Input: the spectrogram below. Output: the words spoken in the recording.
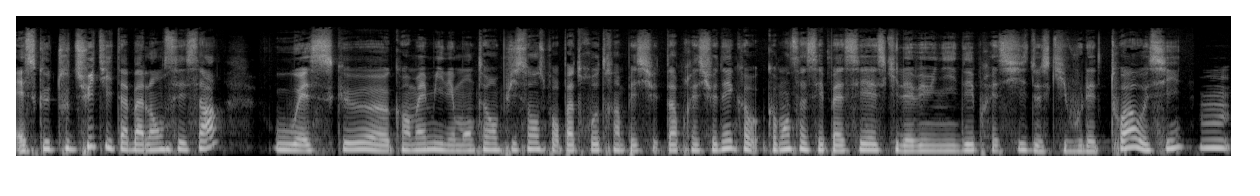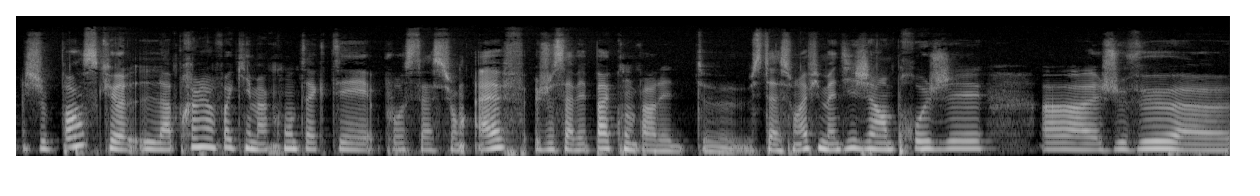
Est-ce que tout de suite il t'a balancé ça ou est-ce que euh, quand même il est monté en puissance pour pas trop t'impressionner? Comment ça s'est passé? Est-ce qu'il avait une idée précise de ce qu'il voulait de toi aussi? Hmm, Je pense que la première fois qu'il m'a contacté pour Station F, je savais pas qu'on parlait de Station F. Il m'a dit j'ai un projet euh, je veux, euh,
